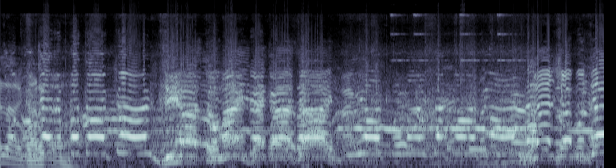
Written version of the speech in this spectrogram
দিনে গানে পতাকায় জিয়া তোমায় দেখা যায় জিয়া তোমায় দেখা যায়। সবুজে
